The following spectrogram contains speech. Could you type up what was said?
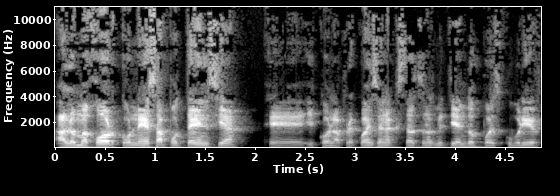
a lo mejor con esa potencia eh, y con la frecuencia en la que estás transmitiendo, puedes cubrir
